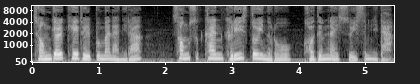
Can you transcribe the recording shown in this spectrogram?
정결케 될 뿐만 아니라 성숙한 그리스도인으로 거듭날 수 있습니다.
